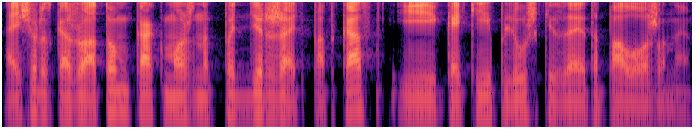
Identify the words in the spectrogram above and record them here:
А еще расскажу о том, как можно поддержать подкаст и какие плюшки за это положены.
